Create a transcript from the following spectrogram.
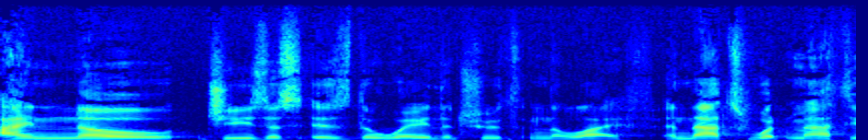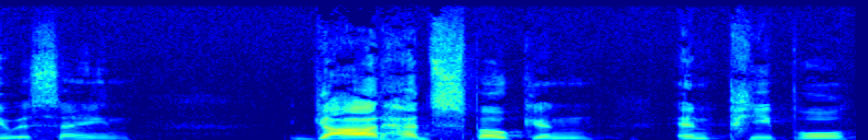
I know Jesus is the way, the truth, and the life. And that's what Matthew is saying. God had spoken, and people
